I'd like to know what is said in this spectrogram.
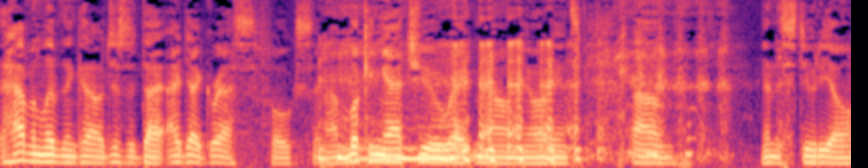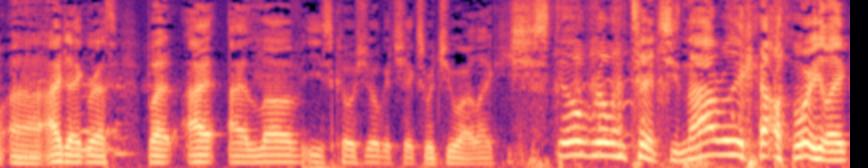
having lived in college. Just a di- I digress, folks, and I'm looking at you right now in the audience, um, in the studio. Uh, I digress, but I, I love East Coast yoga chicks, which you are. Like she's still real intense. She's not really a California. Like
